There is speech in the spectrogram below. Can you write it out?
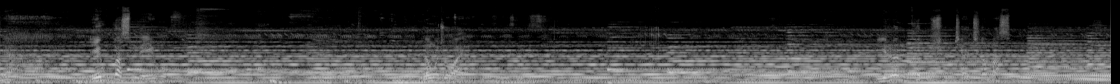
이야, 예국 같습니다. 예국. 너무 좋아요. 이런 커피숍 제가 처음 봤습니다.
